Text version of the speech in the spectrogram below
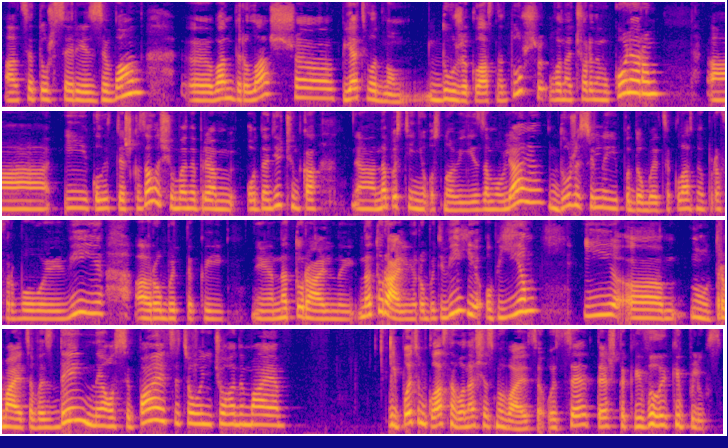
А це туш серії One е, 5 в одному. Дуже класна туш, вона чорним кольором. А, І колись теж казала, що в мене прям одна дівчинка на постійній основі її замовляє. Дуже сильно їй подобається. Класно профарбовує вії, робить такий е, натуральний, натуральний робить вії, об'єм і е, ну, тримається весь день, не осипається, цього нічого немає. І потім класно вона ще змивається. Ось це теж такий великий плюс.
